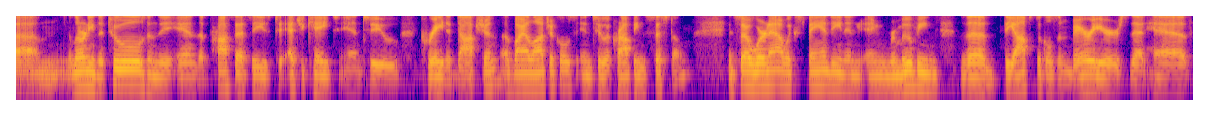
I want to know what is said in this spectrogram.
um, learning the tools and the and the processes to educate and to create adoption of biologicals into a cropping system. And so we're now expanding and, and removing the the obstacles and barriers that have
